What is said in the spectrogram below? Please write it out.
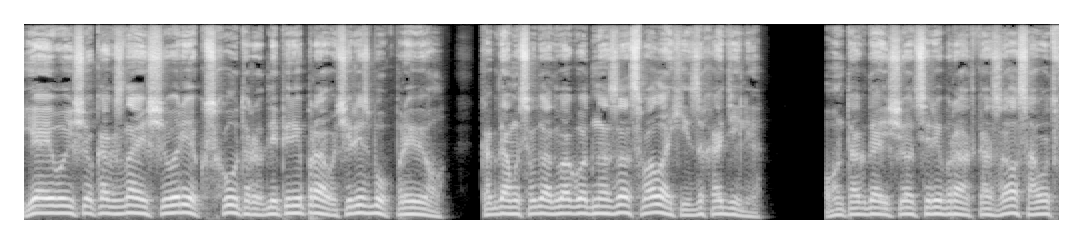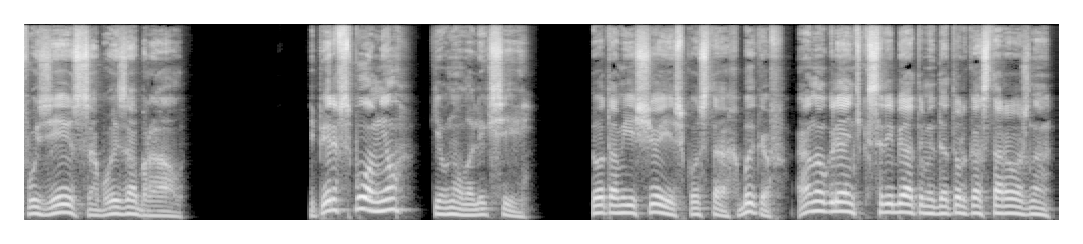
я его еще как знающего реку с хутора для переправы через Буг привел, когда мы сюда два года назад с Валахией заходили. Он тогда еще от серебра отказался, а вот фузею с собой забрал. «Теперь вспомнил», — кивнул Алексей. «Кто там еще есть в кустах? Быков? А ну, гляньте-ка с ребятами, да только осторожно».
